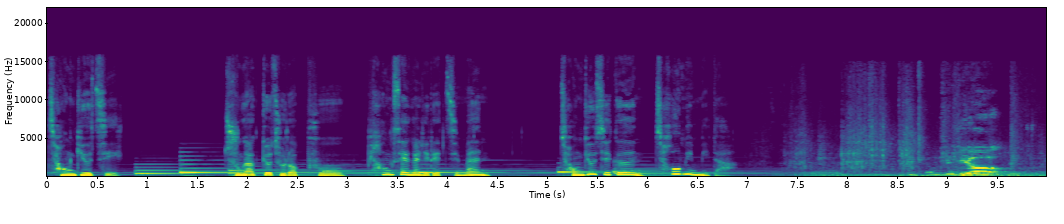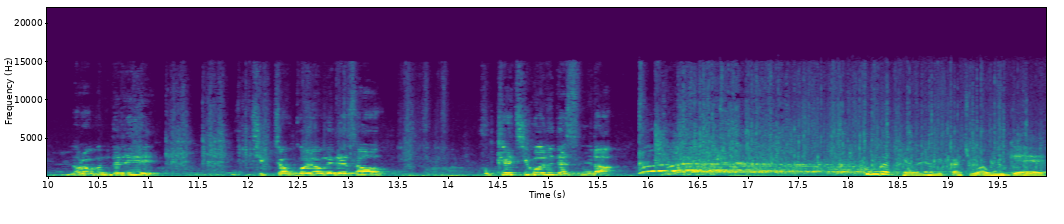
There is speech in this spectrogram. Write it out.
정규직. 중학교 졸업 후 평생을 일했지만 정규직은 처음입니다. 드디어 여러분들이 직접 고용이 돼서 국회 직원이 됐습니다. 꿈 같아요. 여기까지 온게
